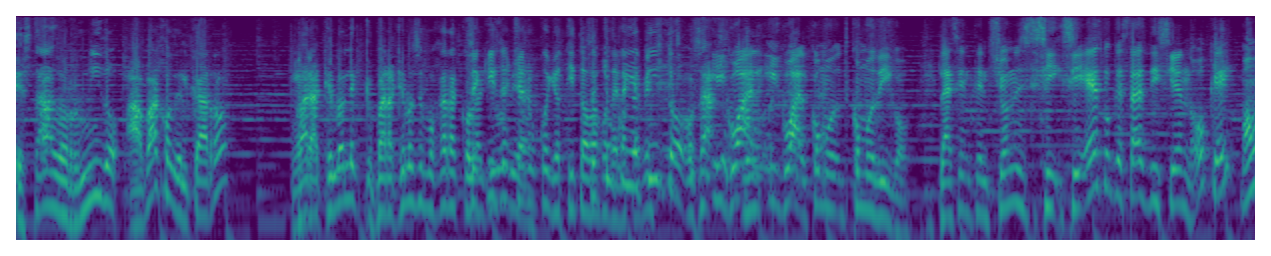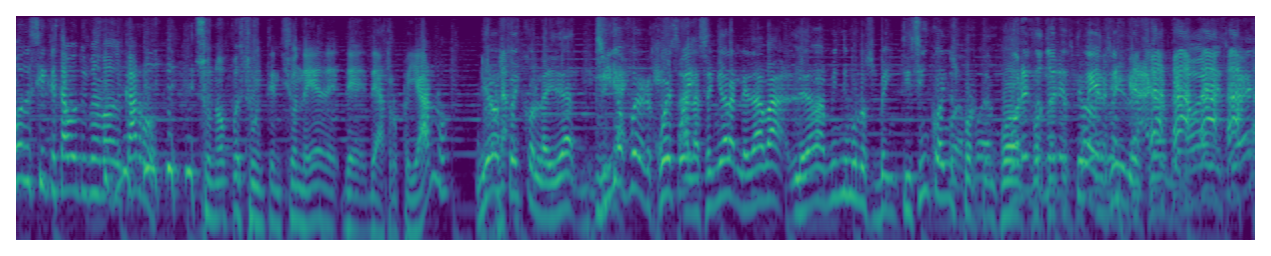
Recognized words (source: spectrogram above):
estaba dormido abajo del carro para que no le para que no se mojara con se la quiso lluvia? echar un coyotito Se abajo echó de un la cabeza. coyotito, o sea, Igual, igual, como, como digo, las intenciones, si, si es lo que estás diciendo, ok, vamos a decir que estaba durmiendo del carro. Eso no fue su intención de ella de, de- de atropellarlo. Yo Na- estoy con la idea. Si Mira, yo fuera el juez, fue- a la señora le daba le daba mínimo unos 25 años por Por- por, por eso no eres juez. Claro no eres juez,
